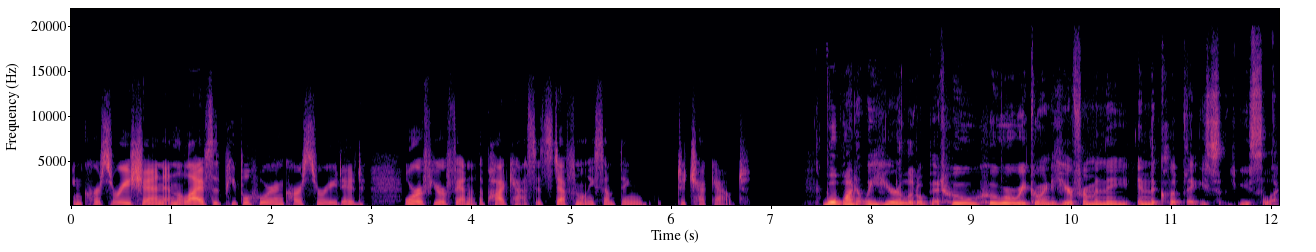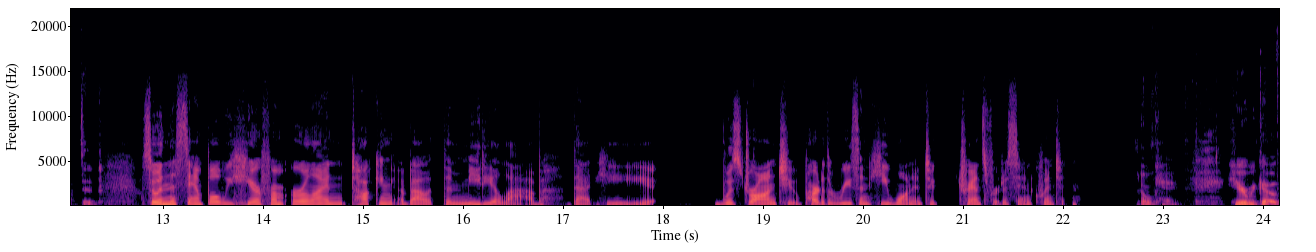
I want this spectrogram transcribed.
incarceration and the lives of people who are incarcerated, or if you're a fan of the podcast, it's definitely something to check out. Well, why don't we hear a little bit? Who who are we going to hear from in the in the clip that you you selected? So in this sample, we hear from Earlonne talking about the media lab that he was drawn to, part of the reason he wanted to transfer to San Quentin. Okay, here we go.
